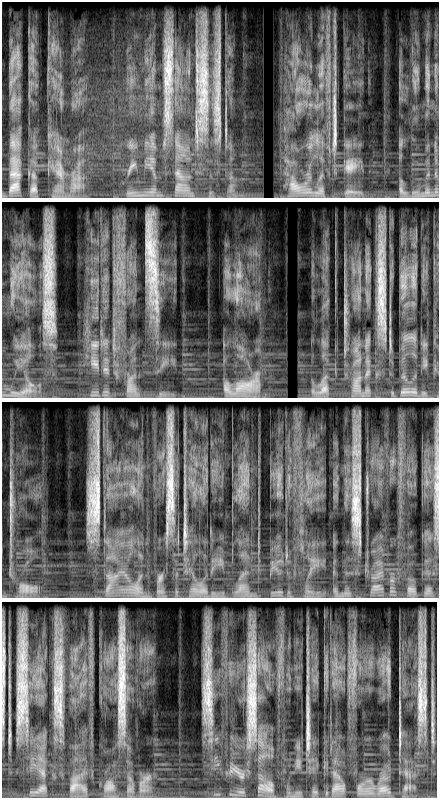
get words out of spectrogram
backup camera, premium sound system, power liftgate, aluminum wheels, heated front seat, alarm, electronic stability control. Style and versatility blend beautifully in this driver-focused CX-5 crossover. See for yourself when you take it out for a road test.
